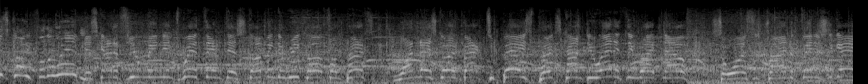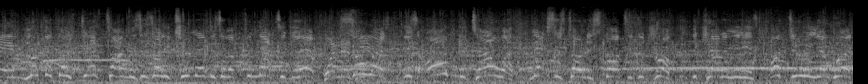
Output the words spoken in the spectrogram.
is going for the win. He's got a few minions with him. They're stopping the recall from Perkz. Wunder is going back to base. Perkz can't do anything right now. Soaz is trying to finish the game. Look at those death timers. There's only two members of a Fnatic left. Wunder's Soaz is on the tower. Nexus turret is starting to drop. The cannon minions are doing their work.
